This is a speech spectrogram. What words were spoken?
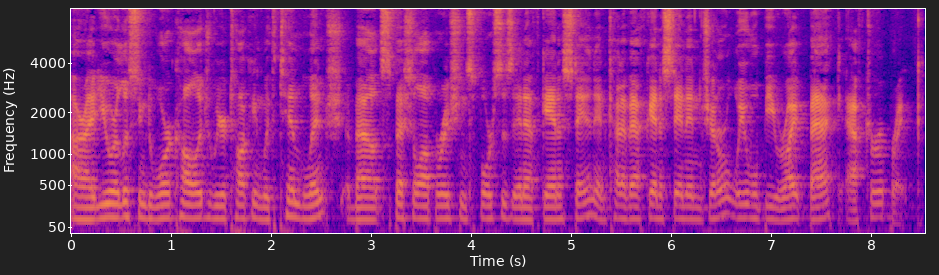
All right, you are listening to War College. We are talking with Tim Lynch about Special Operations Forces in Afghanistan and kind of Afghanistan in general. We will be right back after a break.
